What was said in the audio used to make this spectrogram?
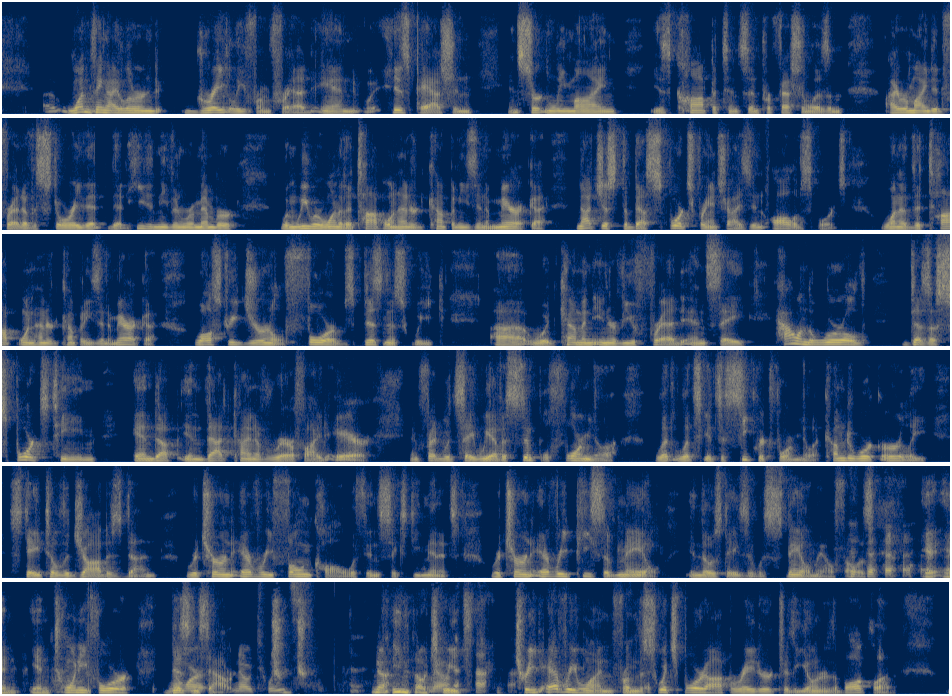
one thing I learned greatly from Fred and his passion, and certainly mine, is competence and professionalism. I reminded Fred of a story that that he didn't even remember when we were one of the top 100 companies in America, not just the best sports franchise in all of sports, one of the top 100 companies in America. Wall Street Journal, Forbes, Business Week uh, would come and interview Fred and say, How in the world does a sports team end up in that kind of rarefied air? And Fred would say, We have a simple formula. Let, let's it's a secret formula. Come to work early, stay till the job is done, return every phone call within 60 minutes, return every piece of mail. In those days, it was snail mail, fellas, in, in 24 no business more, hours. No tweets? No, no, no tweets. Treat everyone from the switchboard operator to the owner of the ball club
